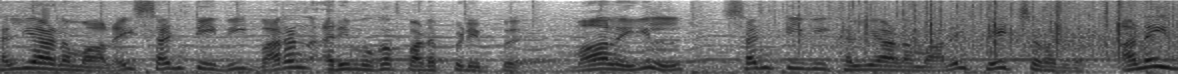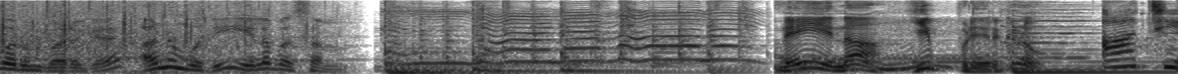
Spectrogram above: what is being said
கல்யாண மாலை சன் டிவி வரன் அறிமுக படப்பிடிப்பு. மாலையில் சன் டிவி கல்யாண மாலை பேச்சரங்கம். அனைவரும் வருக அனுமதி இலவசம். நெய்னா இப்படி இருக்கணும். ஆச்சி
